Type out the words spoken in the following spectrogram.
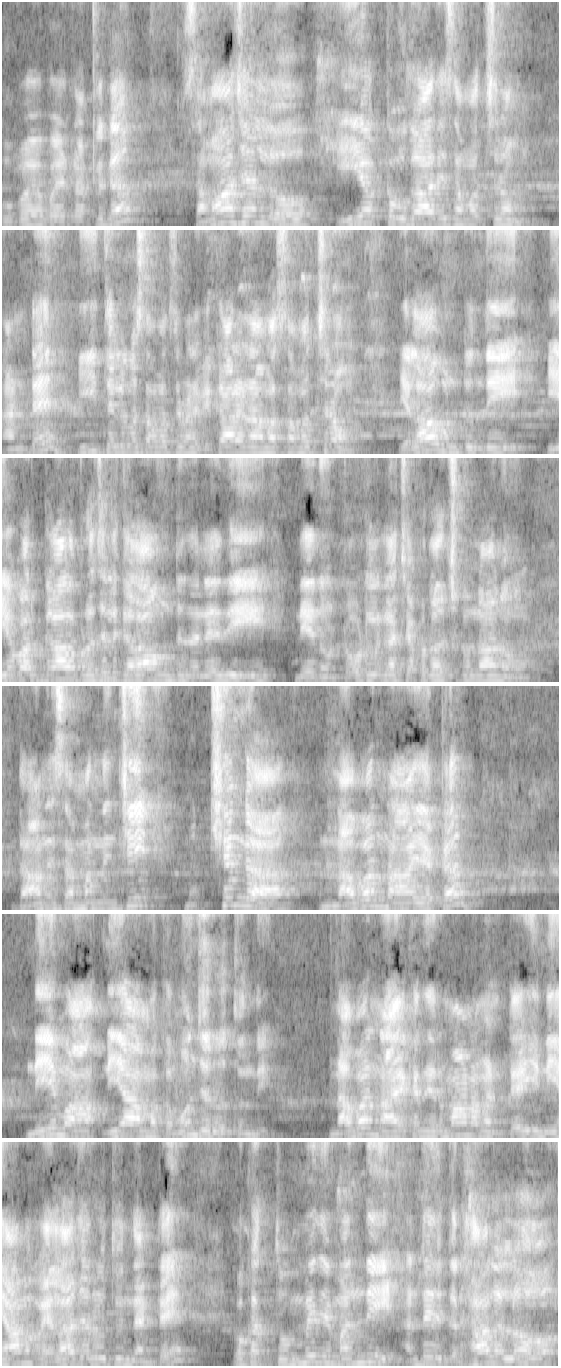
ఉపయోగపడేటట్లుగా సమాజంలో ఈ యొక్క ఉగాది సంవత్సరం అంటే ఈ తెలుగు సంవత్సరమైన వికారనామ సంవత్సరం ఎలా ఉంటుంది ఏ వర్గాల ప్రజలకు ఎలా ఉంటుంది అనేది నేను టోటల్గా చెప్పదలుచుకున్నాను. దానికి సంబంధించి ముఖ్యంగా నవనాయక నియమ నియామకము జరుగుతుంది. నవనాయక నిర్మాణం అంటే ఈ నియామకం ఎలా జరుగుతుందంటే ఒక తొమ్మిది మంది అంటే గ్రహాలలో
